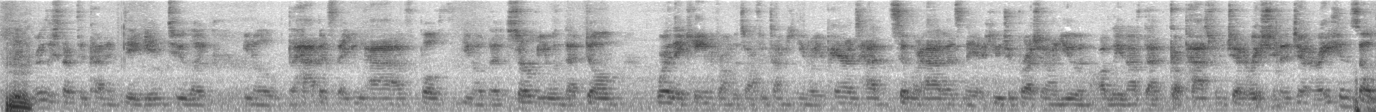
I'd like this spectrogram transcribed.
So you really start to kind of dig into like you know the habits that you have, both you know that serve you and that don't, where they came from. It's oftentimes you know your parents had similar habits and they had a huge impression on you, and oddly enough, that got passed from generation to generation. So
